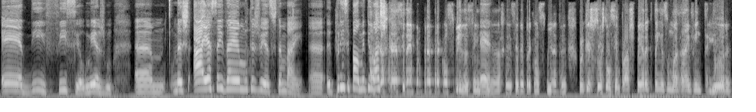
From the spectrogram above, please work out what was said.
é difícil mesmo. Um, mas há essa ideia muitas vezes também. Uh, principalmente eu acho, acho, acho que é essa ideia preconcebida, sim, é. sim, acho que é essa ideia preconcebida. De... Porque as pessoas estão sempre à espera que tenhas uma raiva interior.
